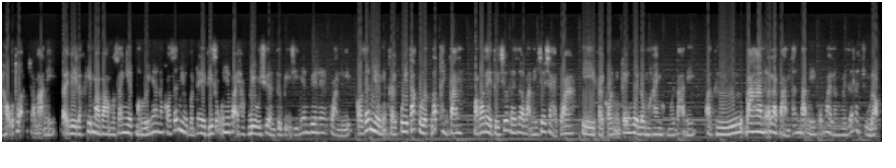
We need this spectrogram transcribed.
để hậu thuẫn cho bạn ấy tại vì là khi mà vào một doanh nghiệp mới nhá, nó có rất nhiều vấn đề. Ví dụ như vậy học điều chuyển từ vị trí nhân viên lên quản lý. Có rất nhiều những cái quy tắc luật bất thành văn mà có thể từ trước đến giờ bạn ấy chưa trải qua, thì phải có những cái người đồng hành cùng với bạn ấy và thứ ba nữa là bản thân bạn ấy cũng phải là người rất là chủ động,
